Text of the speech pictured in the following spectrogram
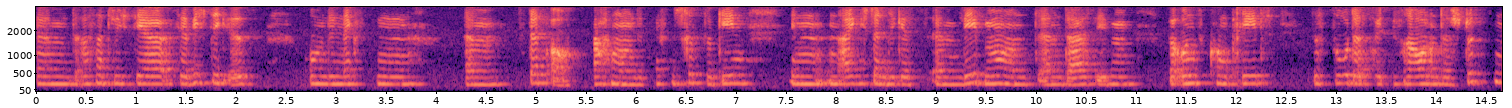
ähm, was natürlich sehr, sehr wichtig ist, um den nächsten ähm, Step auch machen, um den nächsten Schritt zu gehen in ein eigenständiges ähm, Leben. Und ähm, da ist eben bei uns konkret das so, dass wir die Frauen unterstützen,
